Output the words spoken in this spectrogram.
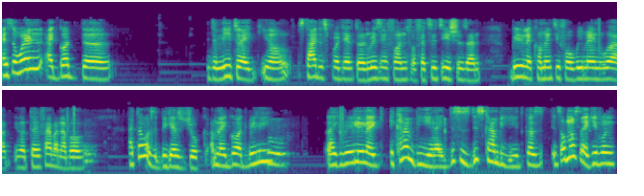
And so when I got the the lead to like you know start this project on raising funds for fertility issues and building a community for women who are you know 35 and above, I thought was the biggest joke. I'm like, God, really? Mm. Like, really? Like, it can't be. Like, this is, this can't be it. Because it's almost like even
